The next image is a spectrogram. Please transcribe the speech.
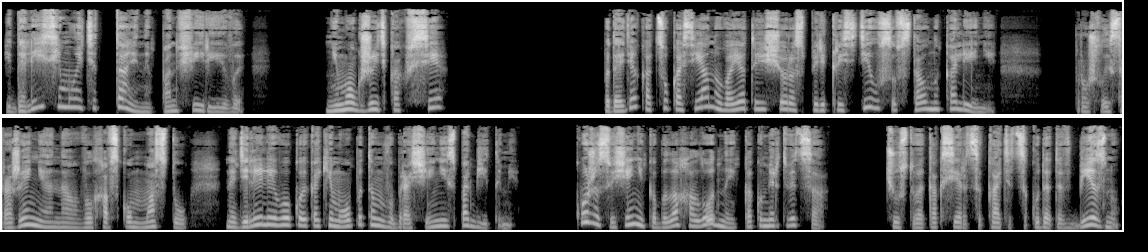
И дались ему эти тайны Панфириевы. Не мог жить, как все? Подойдя к отцу Касьяну, Ваята еще раз перекрестился, встал на колени — Прошлые сражения на Волховском мосту наделили его кое-каким опытом в обращении с побитыми. Кожа священника была холодной, как у мертвеца. Чувствуя, как сердце катится куда-то в бездну,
